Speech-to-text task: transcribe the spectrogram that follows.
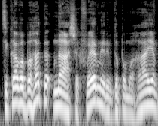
Цікаво, багато наших фермерів допомагає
